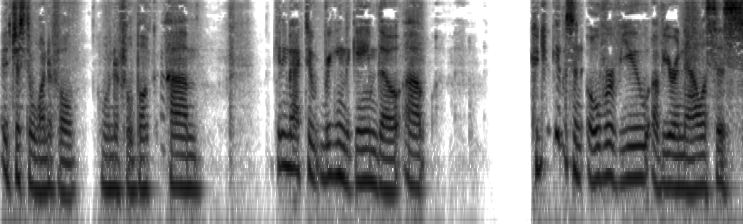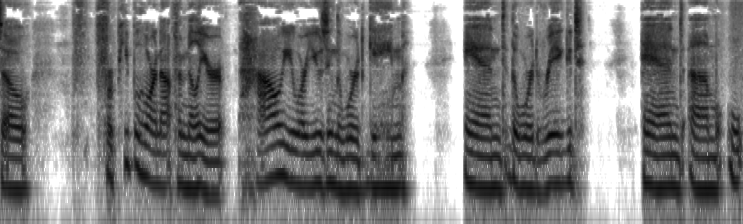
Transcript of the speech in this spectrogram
it's just a wonderful, wonderful book. Um, getting back to rigging the game, though, uh, could you give us an overview of your analysis? So, f- for people who are not familiar, how you are using the word game and the word rigged, and um, w-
